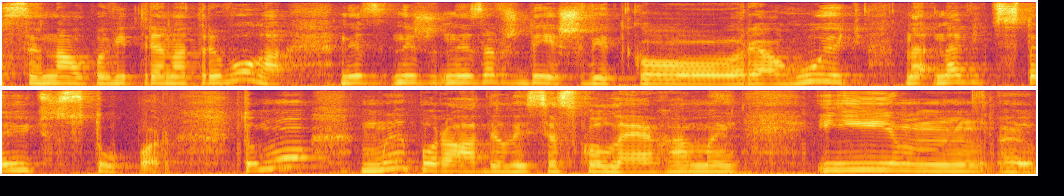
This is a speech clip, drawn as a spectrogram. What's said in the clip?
Сигнал повітряна тривога не, не, завжди швидко реагують, навіть стають в ступор. Тому ми порадилися з колегами, і е,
